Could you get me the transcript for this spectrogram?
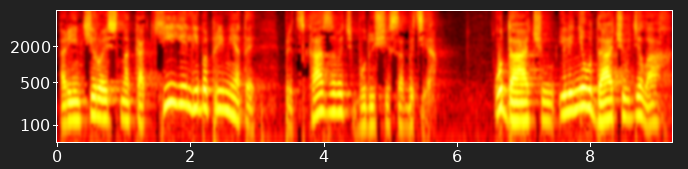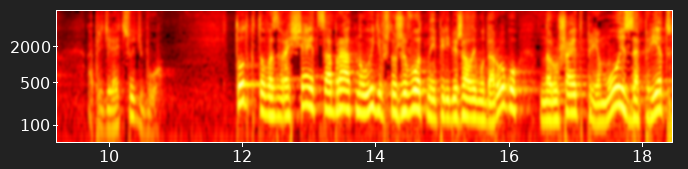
ориентируясь на какие-либо приметы, предсказывать будущие события. Удачу или неудачу в делах, определять судьбу. Тот, кто возвращается обратно, увидев, что животное перебежало ему дорогу, нарушает прямой запрет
